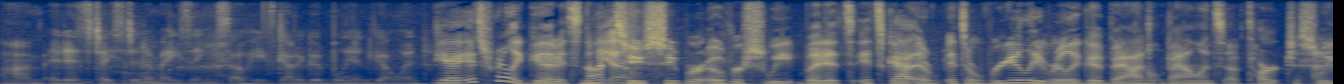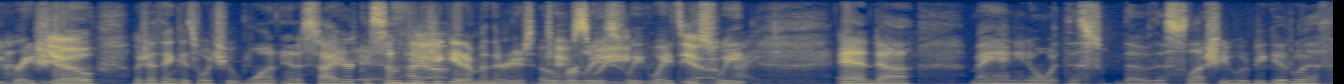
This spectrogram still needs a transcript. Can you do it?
Um, it has tasted amazing. So he's got a good blend going. Yeah, it's really good. It's not Yeah. too super oversweet, but it's it's got a it's a really really good bal- balance of tart to sweet Uh-huh. ratio, Yeah. which I think is what you want in a cider. Because is. sometimes you get them and they're just overly sweet. sweet. way too Yeah. sweet. Right. And uh, man, you know what this though this slushy would be good with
